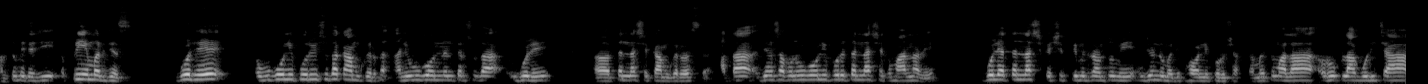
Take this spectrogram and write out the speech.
आणि तुम्ही त्याची प्री इमर्जन्स गोल हे उगवणीपूर्वी सुद्धा काम करतं आणि उगवणीनंतर सुद्धा गोले तणनाशक काम करत असतं. आता ज्यावेळेस आपण उगवणीपूर्वी तणनाशक मारणार आहे गोल्या तणनाशक शेतकरी मित्रांनो तुम्ही झेंडूमध्ये फवारणी करू शकता. म्हणजे तुम्हाला रोप लागवडीच्या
